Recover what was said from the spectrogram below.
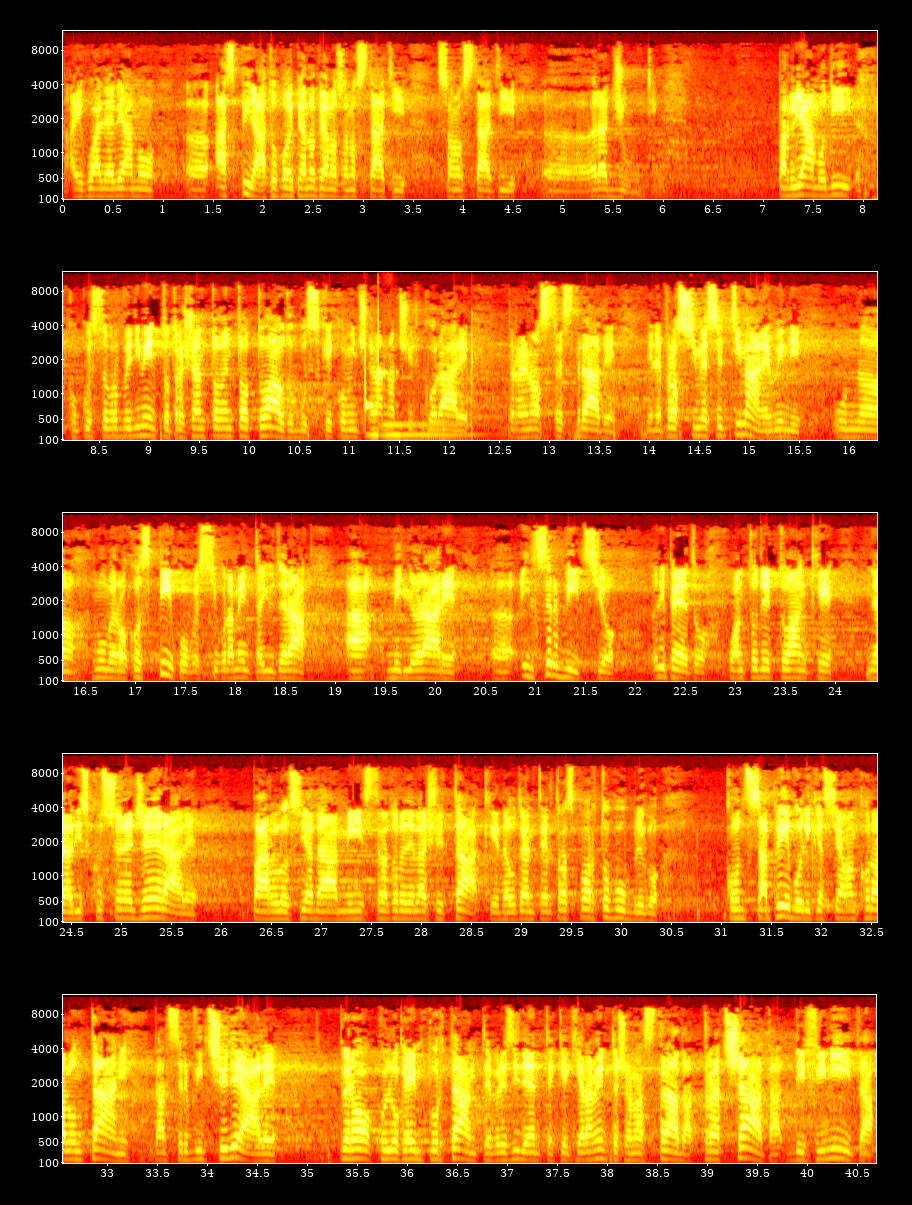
ai quali abbiamo eh, aspirato poi piano piano sono stati, sono stati eh, raggiunti. Parliamo di, con questo provvedimento, 328 autobus che cominceranno a circolare per le nostre strade nelle prossime settimane, quindi un uh, numero cospicuo che sicuramente aiuterà a migliorare uh, il servizio. Ripeto quanto detto anche nella discussione generale, parlo sia da amministratore della città che da utente del trasporto pubblico, consapevoli che siamo ancora lontani dal servizio ideale, però quello che è importante, Presidente, è che chiaramente c'è una strada tracciata, definita,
